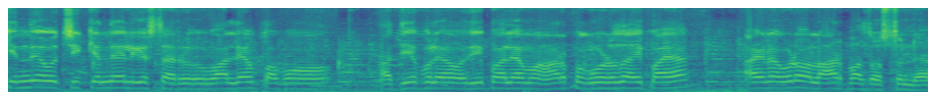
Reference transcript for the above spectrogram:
కిందే వచ్చి కిందే వెలిగిస్తారు. వాళ్ళేం పాపం ఆ దీపాలేమో దీపాలేమో ఆర్పకూడదు అయిపోయా? అయినా కూడా వాళ్ళు ఆర్పాల్సి వస్తుండే.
